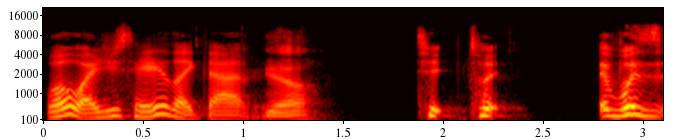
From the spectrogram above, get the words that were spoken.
Whoa, why'd you say it like that? Yeah. T- t- it was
